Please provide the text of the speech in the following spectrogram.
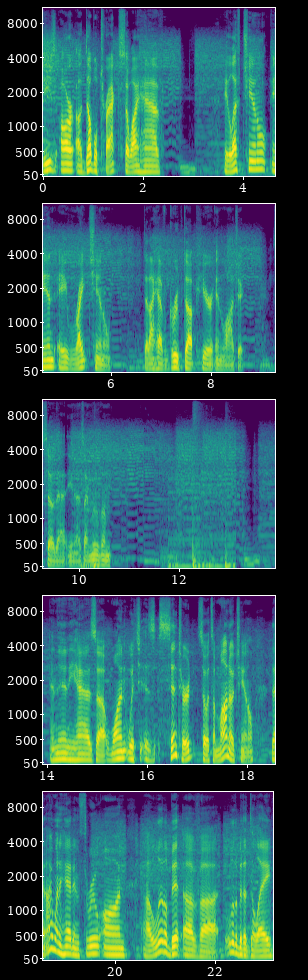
these are uh, double tracked, so I have a left channel and a right channel that I have grouped up here in Logic, so that you know as I move them. And then he has uh, one which is centered, so it's a mono channel. Then I went ahead and threw on a little bit of uh, a little bit of delay,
